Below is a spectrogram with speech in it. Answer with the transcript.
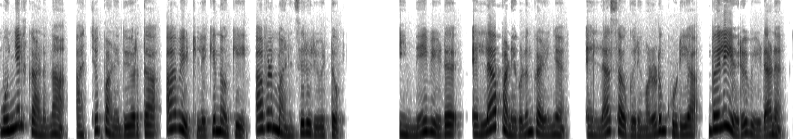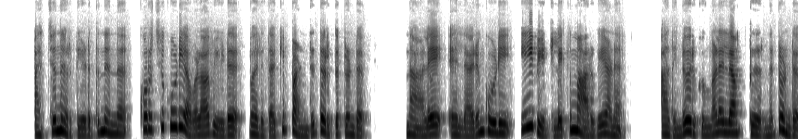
മുന്നിൽ കാണുന്ന അച്ചു പണിതുയർത്ത ആ വീട്ടിലേക്ക് നോക്കി അവൾ മനസ്സിൽ ഉരുവിട്ടു. ഇന്നേ വീട് എല്ലാ പണികളും കഴിഞ്ഞ് എല്ലാ സൗകര്യങ്ങളോടും കൂടിയ വലിയൊരു വീടാണ്. അച്ചു നിർത്തിയെടുത്ത് നിന്ന് കുറച്ചുകൂടി അവൾ ആ വീട് വലുതാക്കി പണിത് തീർത്തിട്ടുണ്ട്. നാളെ എല്ലാരും കൂടി ഈ വീട്ടിലേക്ക് മാറുകയാണ്. അതിന്റെ ഒരുക്കങ്ങളെല്ലാം തീർന്നിട്ടുണ്ട്.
